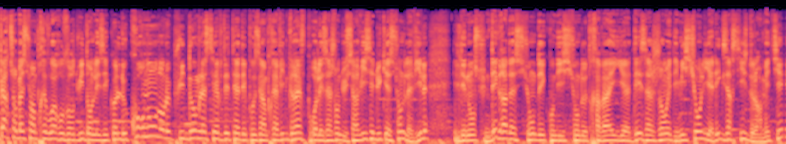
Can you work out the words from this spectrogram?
Des perturbations à prévoir aujourd'hui dans les écoles de Cournon, dans le Puy-de-Dôme. La CFDT a déposé un préavis de grève pour les agents du service éducation de la ville. Ils dénoncent une dégradation des conditions de travail des agents et des missions liées à l'exercice de leur métier.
